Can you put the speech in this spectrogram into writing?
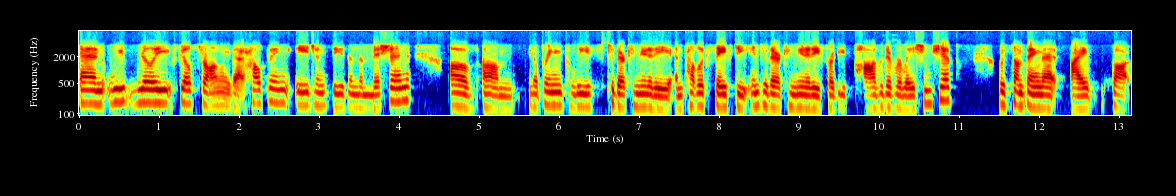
And we really feel strongly that helping agencies in the mission of um, you know bringing police to their community and public safety into their community for these positive relationships was something that I thought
